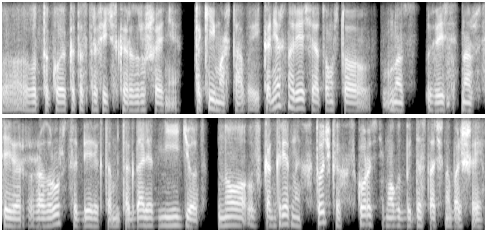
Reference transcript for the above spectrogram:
э, вот такое катастрофическое разрушение. Такие масштабы. И, конечно, речь о том, что у нас весь наш север разрушится, берег там и так далее, не идет но в конкретных точках скорости могут быть достаточно большие.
